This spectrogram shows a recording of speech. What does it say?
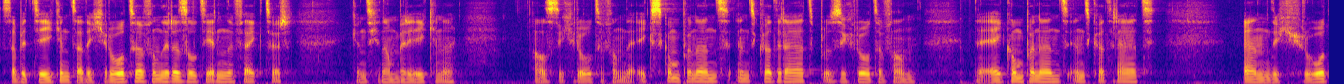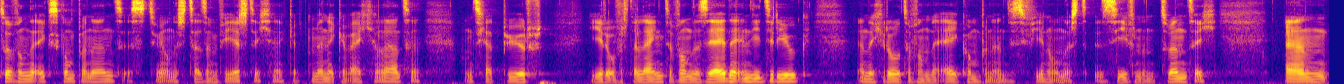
Dus dat betekent dat de grootte van de resulterende vector, kun je dan berekenen als de grootte van de x-component in het kwadraat plus de grootte van de y-component in het kwadraat. En de grootte van de x-component is 246. Ik heb het minneke weggelaten, want het gaat puur hier over de lengte van de zijde in die driehoek. En de grootte van de y-component is 427. En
